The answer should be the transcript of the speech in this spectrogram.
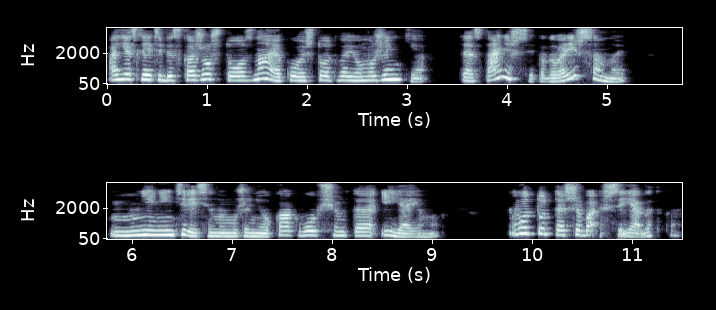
А если я тебе скажу, что знаю кое-что о твоем муженьке, ты останешься и поговоришь со мной? Мне не интересен мой муженек, как, в общем-то, и я ему. Вот тут ты ошибаешься, ягодка.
